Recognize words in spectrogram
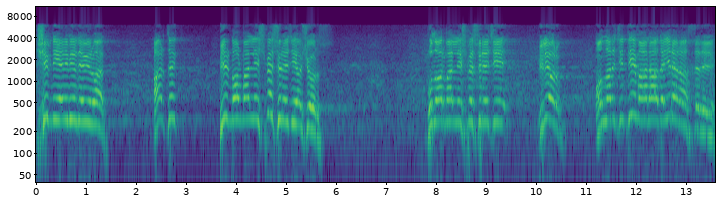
Şimdi yeni bir devir var. Artık bir normalleşme süreci yaşıyoruz. Bu normalleşme süreci biliyorum onları ciddi manada yine rahatsız edecek.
